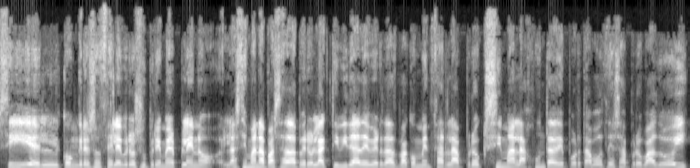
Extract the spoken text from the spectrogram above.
Sí, el Congreso celebró su primer pleno la semana pasada, pero la actividad de verdad va a comenzar la próxima. La Junta de Portavoces ha aprobado hoy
